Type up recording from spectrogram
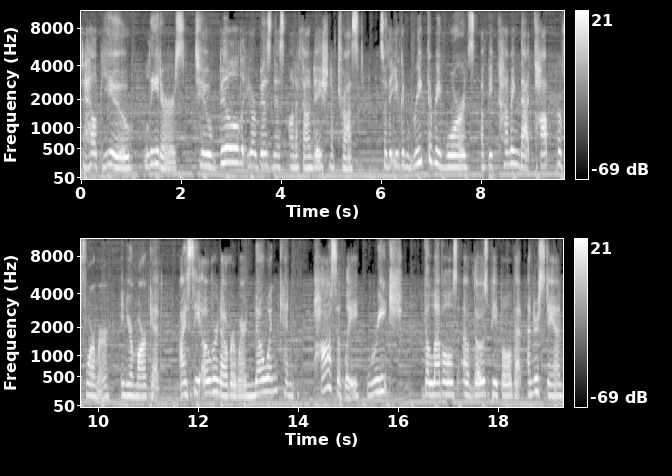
to help you, leaders, to build your business on a foundation of trust so that you can reap the rewards of becoming that top performer in your market. I see over and over where no one can possibly reach the levels of those people that understand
